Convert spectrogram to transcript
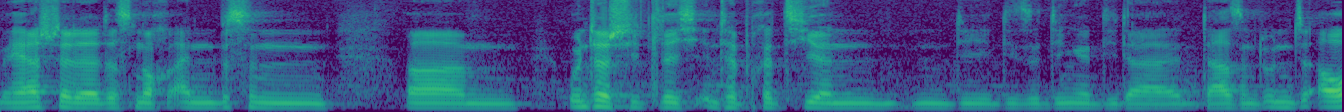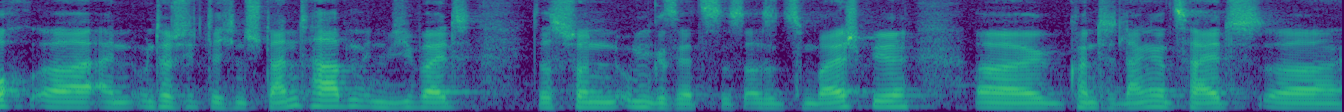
Hersteller das noch ein bisschen ähm, unterschiedlich interpretieren, die, diese Dinge, die da, da sind und auch äh, einen unterschiedlichen Stand haben, inwieweit das schon umgesetzt ist. Also zum Beispiel äh, konnte lange Zeit äh,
